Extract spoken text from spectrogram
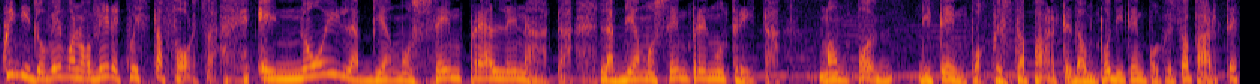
quindi dovevano avere questa forza e noi l'abbiamo sempre allenata, l'abbiamo sempre nutrita. Ma un po' di tempo a questa parte, da un po' di tempo a questa parte,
